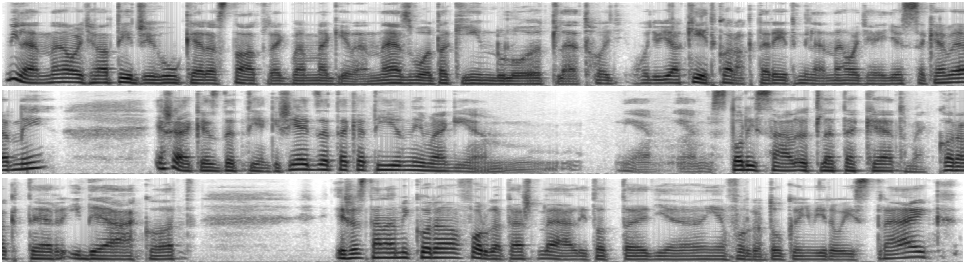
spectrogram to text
mi lenne, hogyha a T.G. Hooker a Star Trekben megjelenne? Ez volt a kiinduló ötlet, hogy, hogy ugye a két karakterét mi lenne, hogyha így összekeverni, és elkezdett ilyen kis jegyzeteket írni, meg ilyen, ilyen, ilyen sztoriszál ötleteket, meg karakterideákat, és aztán, amikor a forgatást leállította egy ilyen forgatókönyvírói sztrájk,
